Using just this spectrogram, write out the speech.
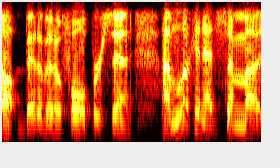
up bit of it a full percent. I'm looking at some uh,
